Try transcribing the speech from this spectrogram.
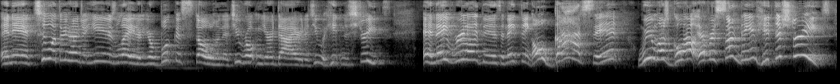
and then two or three hundred years later, your book is stolen that you wrote in your diary that you were hitting the streets. And they read this and they think, oh, God said we must go out every Sunday and hit the streets.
